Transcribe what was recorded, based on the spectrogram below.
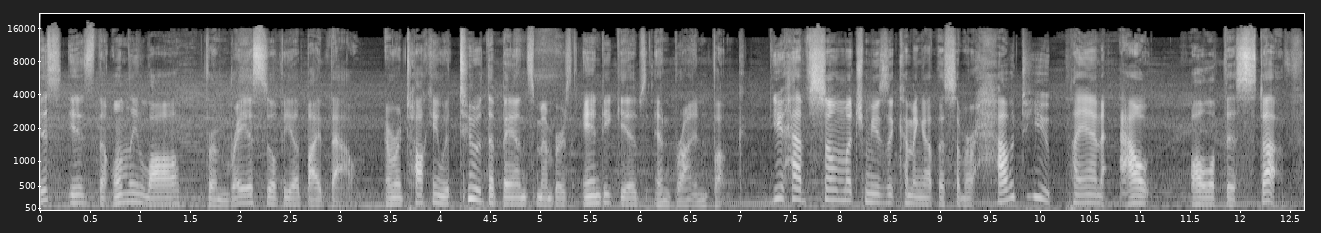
This is The Only Law from Rhea Silvia by Thou, and we're talking with two of the band's members, Andy Gibbs and Bryan Funck. You have so much music coming out this summer. How do you plan out all of this stuff?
